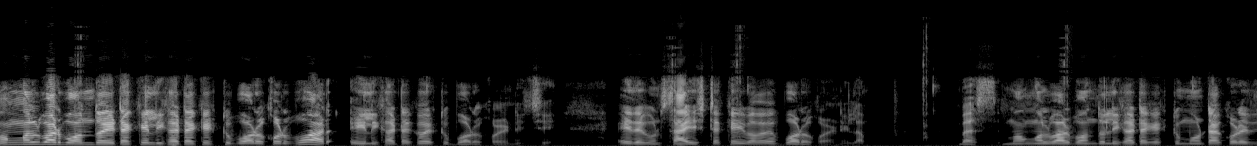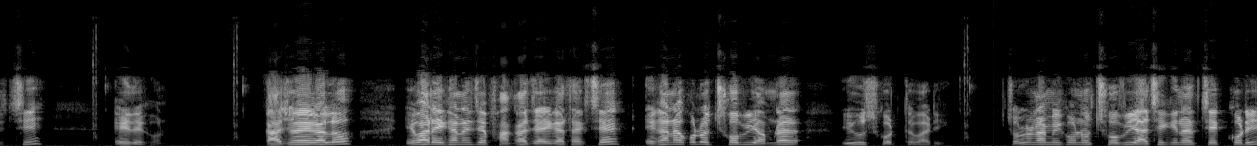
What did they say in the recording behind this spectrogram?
মঙ্গলবার বন্ধ এটাকে, লেখাটাকে একটু বড় করব, আর এই লেখাটাকেও একটু বড় করে নিচ্ছি। এই দেখুন সাইজটাকে এইভাবে বড় করে নিলাম। ব্যাস, মঙ্গলবার বন্ধ লেখাটাকে একটু মোটা করে দিচ্ছি। এই দেখুন, কাজ হয়ে গেল। এবার এখানে যে ফাঁকা জায়গা থাকছে এখানে কোনো ছবি আমরা ইউজ করতে পারি। চলুন, আমি কোনো ছবি আছে কিনা চেক করি,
